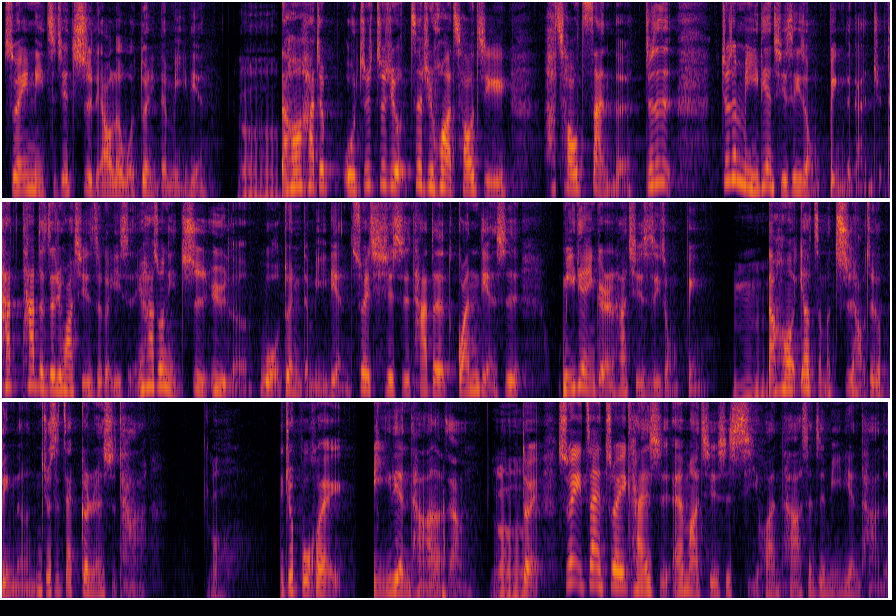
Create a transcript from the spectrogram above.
所以你直接治疗了我对你的迷恋。Uh. 然后他就，我觉得这句这句话超级超赞的，就是就是迷恋其实是一种病的感觉。他他的这句话其实这个意思，因为他说你治愈了我对你的迷恋，所以其实他的观点是。迷恋一个人，他其实是一种病。嗯，然后要怎么治好这个病呢？你就是在更认识他，哦，你就不会迷恋他了。这样，嗯、对。所以在最一开始，Emma 其实是喜欢他，甚至迷恋他的。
